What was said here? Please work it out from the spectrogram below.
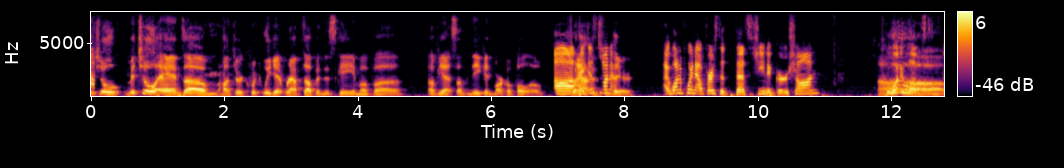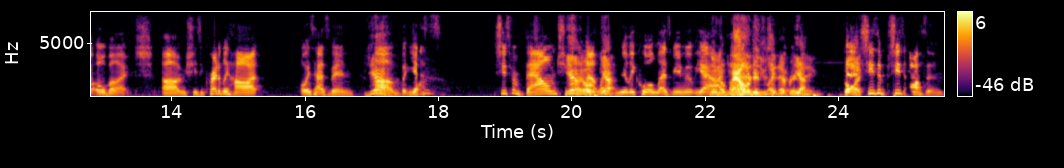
Mitchell, Mitchell, and um, Hunter quickly get wrapped up in this game of uh, of yes, of naked Marco Polo. Uh, What I happens just from want to. there? I want to point out first that that's Gina Gershon, who I love Ah. so much. Um, she's incredibly hot, always has been. yeah. Um, but yes, she's from Bound. She's Yeah, in oh, that like yeah. really cool lesbian movie. Yeah. No, no, love Yeah, Bound is like- in yeah. But yeah, like- she's a she's awesome.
